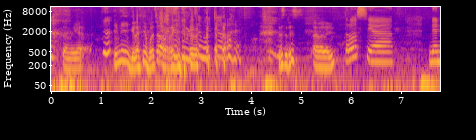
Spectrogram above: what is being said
Sampai kayak ini gelasnya bocor gitu. biasa bocor terus terus apa lagi? terus ya dan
